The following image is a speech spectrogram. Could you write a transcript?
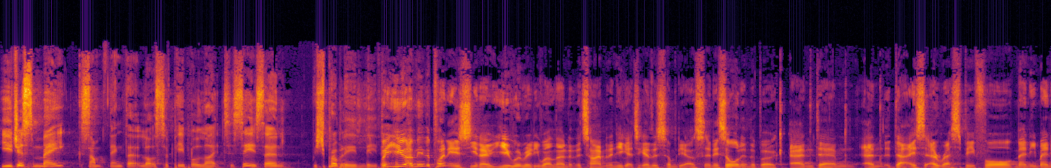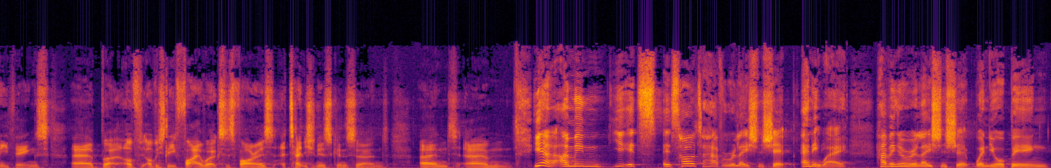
You just make something that lots of people like to see. So we should probably leave But you, I mean, the point is, you know, you were really well known at the time, and then you get together with somebody else, and it's all in the book, and um, and that is a recipe for many, many things. Uh, but of, obviously, fireworks as far as attention is concerned, and um, Yeah, I mean, it's it's hard to have a relationship anyway. Having a relationship when you're being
